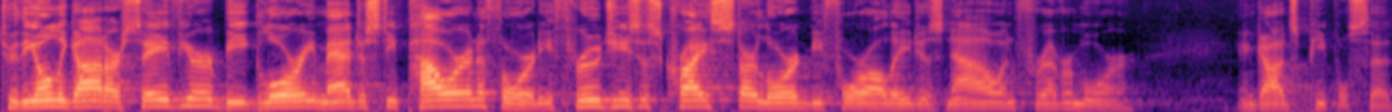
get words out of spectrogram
To the only God, our Savior, be glory, majesty, power, and authority through Jesus Christ our Lord before all ages, now and forevermore. And God's people said,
